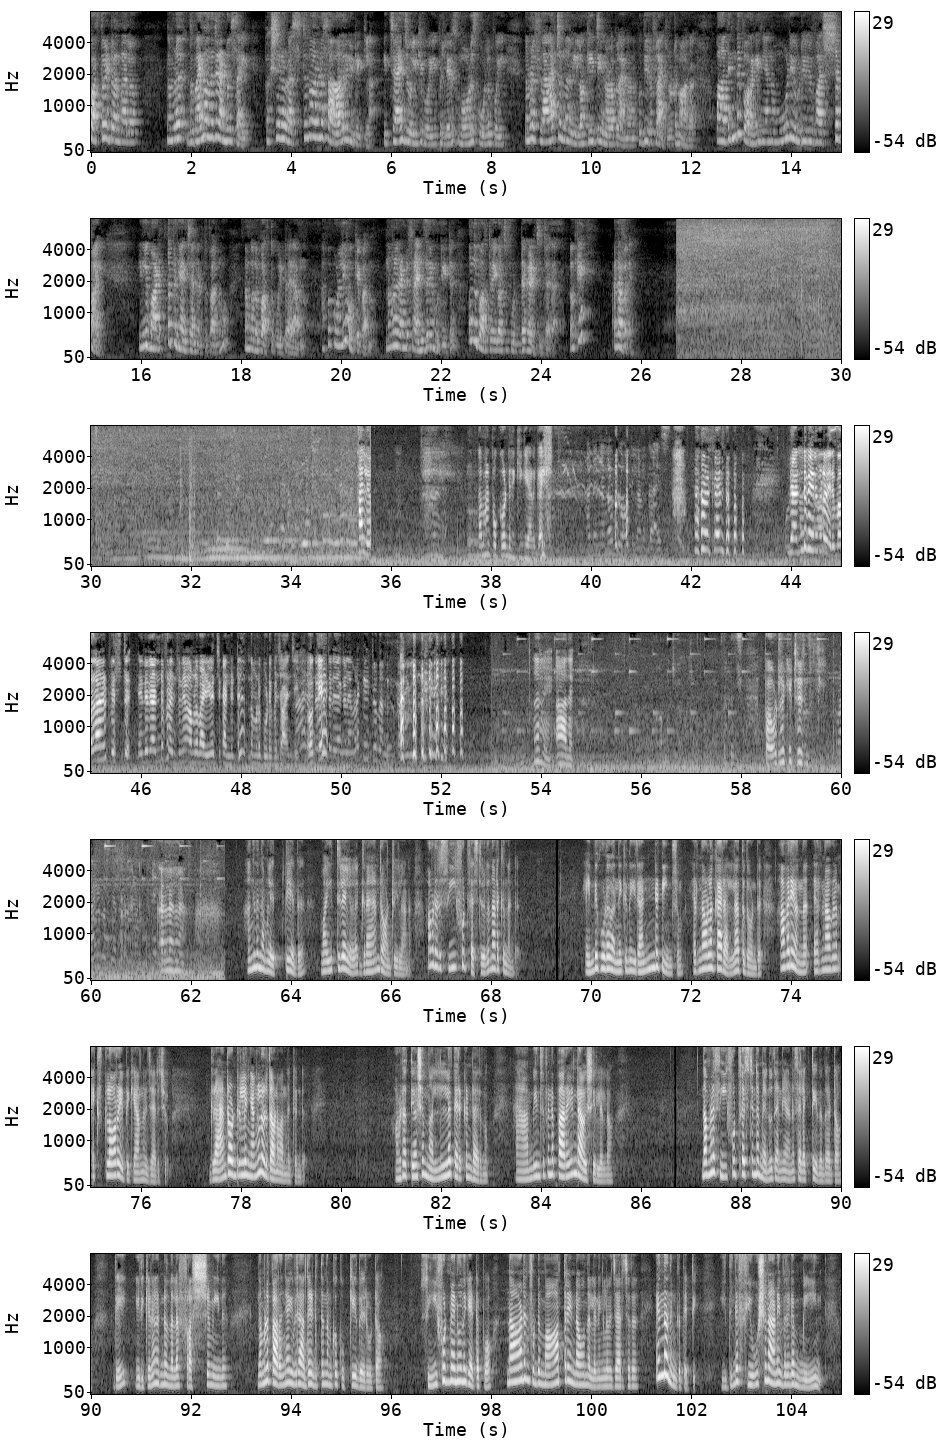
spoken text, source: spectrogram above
പുറത്തു പോയിട്ട് വന്നാലോ? നമ്മൾ ദുബായിൽ നിന്ന് വന്നിട്ട് രണ്ടു ദിവസമായി പക്ഷെ ഒരു റെസ്റ്റ് എന്ന് പറയുന്ന സാധനം കിട്ടിയിട്ടില്ല. ഇച്ചായ ജോലിക്ക് പോയി പിള്ളേർ മോൾ സ്കൂളിൽ പോയി. നമ്മൾ ഫ്ലാറ്റ് ഒന്ന് റീലൊക്കേറ്റ് ചെയ്യാനുള്ള പ്ലാനാണ് പുതിയൊരു ഫ്ലാറ്റിലോട്ട് മാറുക. അപ്പൊ അതിന്റെ പുറകെ ഞാൻ ഓടി ഓടി ഒരു വർഷമായി. എനിക്ക് മടുത്തപ്പോൾ ഞാൻ ഇച്ചാന്റെ അടുത്ത് പറഞ്ഞു നമുക്കൊന്ന് പുറത്ത് പോയിട്ട് വരാമെന്ന്. അപ്പൊ പുള്ളി ഓക്കെ പറഞ്ഞു. നമ്മൾ രണ്ട് ഫ്രണ്ട്സിനെ കൂട്ടിയിട്ട് ഒന്ന് പുറത്ത് പോയി കുറച്ച് ഫുഡൊക്കെ അടിച്ചിട്ട് വരാം. ഓക്കെ എന്നാ പോലെ ഹലോ. നമ്മൾ പൊക്കോണ്ടിരിക്കുകയാണ് ഗൈസ് രണ്ടുപേരും കൂടെ വരും അതാണ് ട്വിസ്റ്റ് എന്റെ രണ്ട് ഫ്രണ്ട്സിനെ നമ്മൾ വഴി വെച്ച് കണ്ടിട്ട് നമ്മുടെ കൂടെ ഇപ്പൊ ജോയിൻ ചെയ്യും. ഓക്കെ അതല്ലേ ആ അതെ. പൗഡർ ഒക്കെ ഇട്ട് അല്ലല്ല. അങ്ങനെ നമ്മൾ എത്തിയത് വൈറ്റിലയിലുള്ള ഗ്രാൻഡ് ഓൺട്രിയിലാണ് അവിടെ ഒരു സീ ഫുഡ് ഫെസ്റ്റിവൽ നടക്കുന്നുണ്ട്. എന്റെ കൂടെ വന്നിരിക്കുന്ന ഈ രണ്ട് ടീംസും എറണാകുളംകാരല്ലാത്തതുകൊണ്ട് അവരെ ഒന്ന് എറണാകുളം എക്സ്പ്ലോർ ചെയ്യിപ്പിക്കാമെന്ന് വിചാരിച്ചു. ഗ്രാൻഡ് ഓൺട്രിയിൽ ഞങ്ങളൊരു തവണ വന്നിട്ടുണ്ട്. അവിടെ അത്യാവശ്യം നല്ല തിരക്കുണ്ടായിരുന്നു. ആംബിയൻസ് പിന്നെ പറയേണ്ട ആവശ്യമില്ലല്ലോ. നമ്മൾ സീ ഫുഡ് ഫെസ്റ്റിന്റെ മെനു തന്നെയാണ് സെലക്ട് ചെയ്തത് കേട്ടോ. ദേ ഇരിക്കണ കണ്ടോ നല്ല ഫ്രഷ് മീൻ നമ്മൾ പറഞ്ഞാൽ ഇവർ അതെടുത്ത് നമുക്ക് കുക്ക് ചെയ്ത് തരും കേട്ടോ സീ ഫുഡ് മെനു എന്ന് കേട്ടപ്പോൾ നാടൻ ഫുഡ് മാത്രമേ ഉണ്ടാവൂ എന്നല്ലേ നിങ്ങൾ വിചാരിച്ചത്? എന്നാൽ നിങ്ങൾക്ക് തെറ്റി? ഇതിന്റെ ഫ്യൂഷനാണ് ഇവരുടെ മെയിൻ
